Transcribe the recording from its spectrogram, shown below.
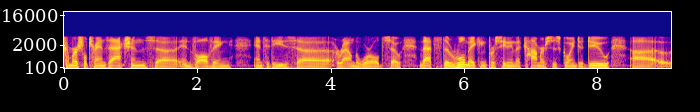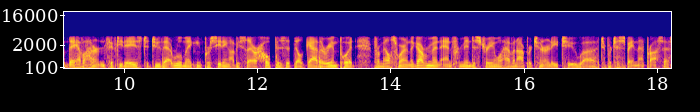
commercial transactions uh, involving entities uh, around the world. So that's the rulemaking proceeding that Commerce is going to do. Uh, they have 150 days to do that rulemaking proceeding. Obviously, our hope is that they'll gather input from elsewhere in the government and from industry, and we'll have an opportunity to uh, to participate in that process.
